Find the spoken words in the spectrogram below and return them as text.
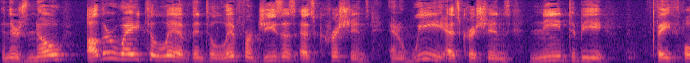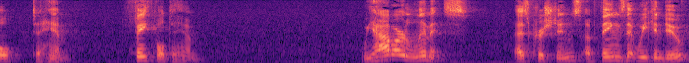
And there's no other way to live than to live for Jesus as Christians. And we as Christians need to be faithful to Him. Faithful to Him. We have our limits as Christians of things that we can do,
